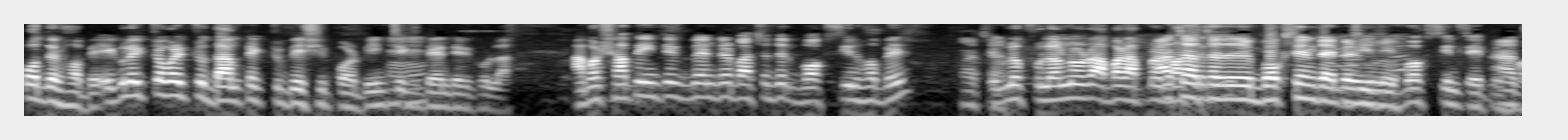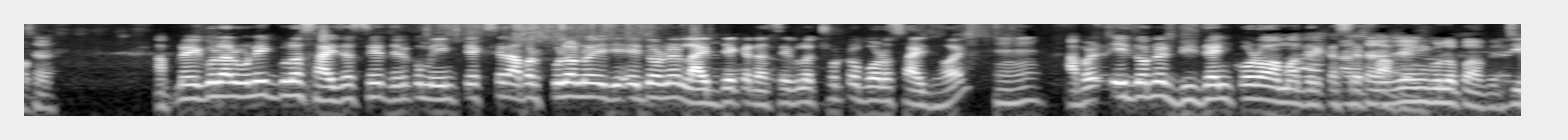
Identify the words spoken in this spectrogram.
পদের হবে। এগুলো একটু আবার একটু দামটা একটু বেশি পড়বে ইনটেক্স। ব্র্যান্ডেরগুলা আবার সাথে ইনটেক্স ব্র্যান্ডের বাচ্চাদের বক্সিন হবে। আচ্ছা। এগুলো ফুলানোর আবার আপনার আচ্ছা আচ্ছা বক্সিং টাইপের জি গুলো বক্সিন টাইপের আচ্ছা। আপনার এগুলার অনেকগুলো সাইজ আছে যেরকম ইনটেক্সের আবার ফুলানো এই যে এই ধরনের লাইফ জ্যাকেট আছে এগুলো ছোট বড় সাইজ হয়। আবার এই ধরনের ডিজাইন করাও আমাদের কাছে আচ্ছা পাবেন। রিংগুলো পাবে জি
